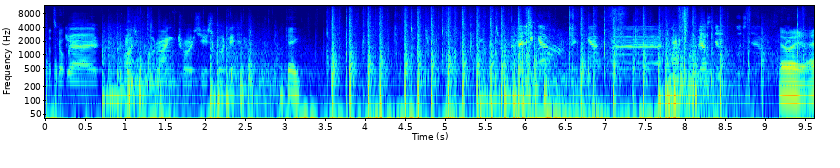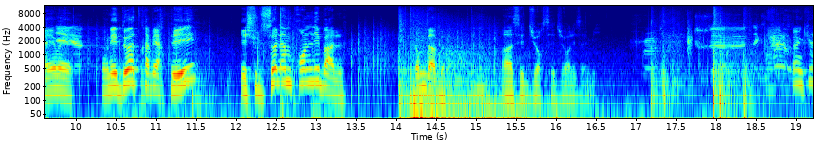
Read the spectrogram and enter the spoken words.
let's go. uh, crossbow running towards you, squad lead. Ok. Les gars, faites gaffe, vers Stellar Woods, c'est Ah ouais, ah ouais. On est deux à traverser et je suis le seul à me prendre les balles. Comme d'hab. Ah, c'est dur, c'est dur, les amis. Thank you.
